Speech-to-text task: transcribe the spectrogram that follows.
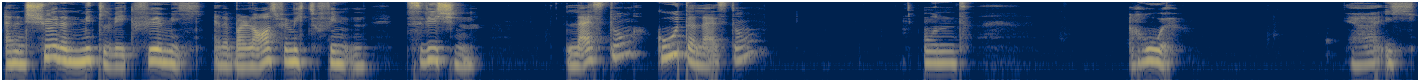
einen schönen Mittelweg für mich, eine Balance für mich zu finden zwischen Leistung, guter Leistung und Ruhe. Ja, ich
